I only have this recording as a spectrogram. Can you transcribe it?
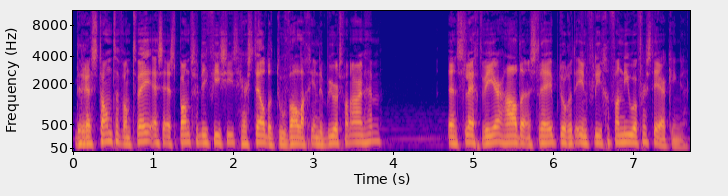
De restanten van twee SS-panzerdivisies herstelden toevallig in de buurt van Arnhem. En slecht weer haalde een streep door het invliegen van nieuwe versterkingen.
